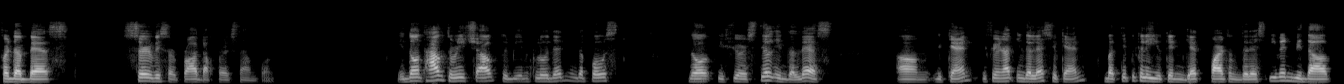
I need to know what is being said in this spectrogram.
for the best service or product, for example. You don't have to reach out to be included in the post, though if you're still in the list, um, you can. If you're not in the list, you can. But typically, you can get part of the list even without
